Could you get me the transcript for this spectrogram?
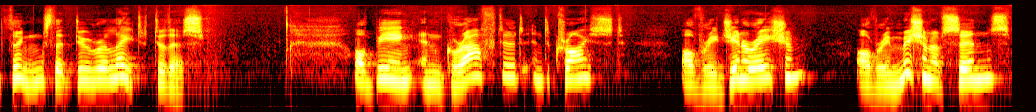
things that do relate to this of being engrafted into Christ, of regeneration, of remission of sins,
